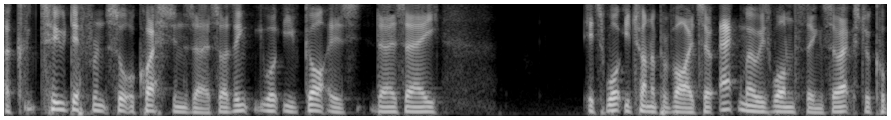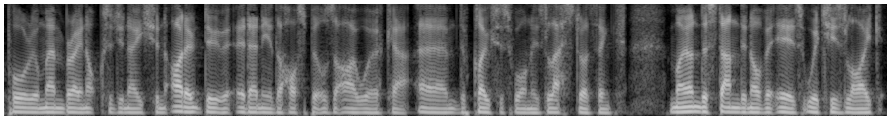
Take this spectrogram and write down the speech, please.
a, two different sort of questions there. So I think what you've got is there's a it's what you're trying to provide. So ECMO is one thing. So extracorporeal membrane oxygenation. I don't do it at any of the hospitals that I work at. Um, the closest one is Leicester, I think. My understanding of it is, which is like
